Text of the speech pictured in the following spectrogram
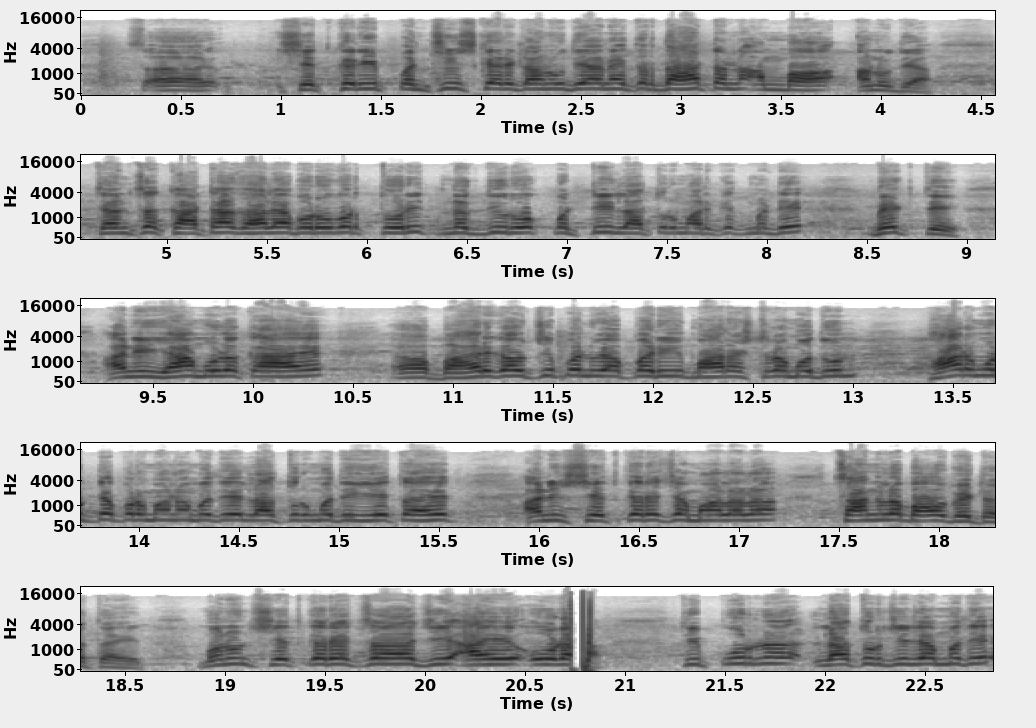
शेतकरी पंचवीस कॅरेट आणू द्या नाहीतर दहा टन आंबा आणू द्या. त्यांचं काटा झाल्याबरोबर त्वरित नगदी रोखपट्टी लातूर मार्केटमध्ये भेटते. आणि ह्यामुळं काय आहे बाहेरगावचे पण व्यापारी महाराष्ट्रामधून फार मोठ्या प्रमाणामध्ये लातूरमध्ये येत आहेत आणि शेतकऱ्याच्या मालाला चांगला भाव भेटत आहेत. म्हणून शेतकऱ्याचा जी आहे ओढा ती पूर्ण लातूर जिल्ह्यामध्ये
